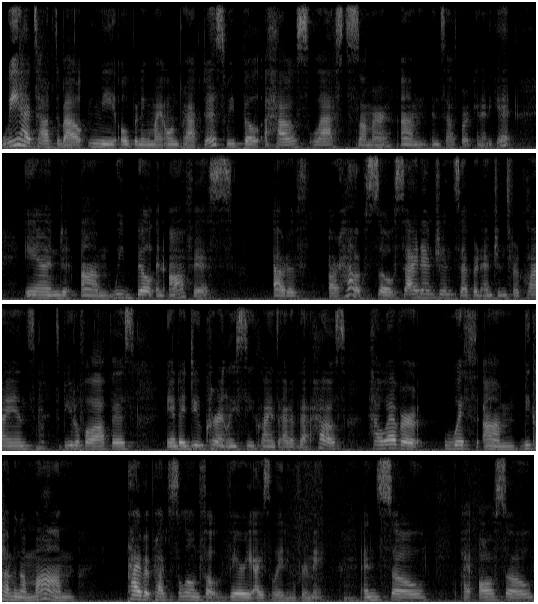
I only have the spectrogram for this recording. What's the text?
we had talked about me opening my own practice. We built a house last summer um, in Southport, Connecticut, and um, we built an office out of our house. So, side entrance, separate entrance for clients. Yep. It's a beautiful office. and I do currently see clients out of that house. However, with um, becoming a mom, private practice alone felt very isolating for me. And so I also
